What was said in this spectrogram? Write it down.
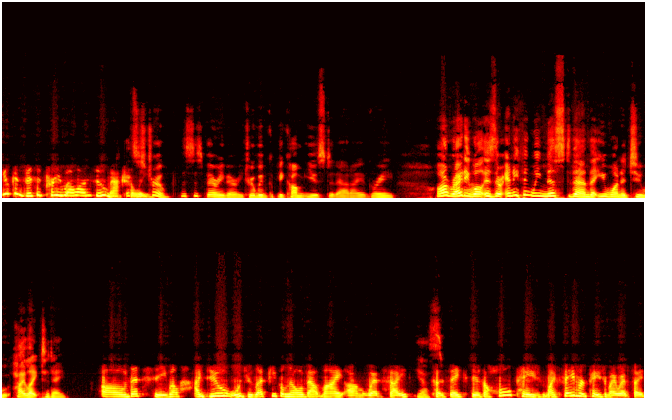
you can visit pretty well on Zoom actually. This is true. This is very, very true. We've become used to that. I agree. All righty. Well, is there anything we missed then that you wanted to highlight today? Oh, let's see. Well, I do. Would you let people know about my um, website? Yes. Because they, there's a whole page. My favorite page of my website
